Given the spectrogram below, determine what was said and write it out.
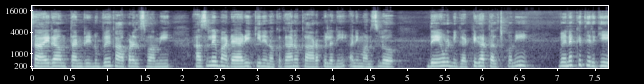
సాయిరామ్ తండ్రి నువ్వే కాపాడాలి స్వామి. అసలే మా డాడీకి నేను ఒకగానో ఆడపిల్లని అని మనసులో దేవుడిని గట్టిగా తలుచుకొని వెనక్కి తిరిగి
